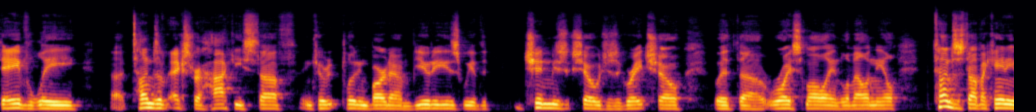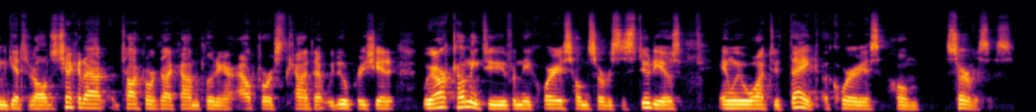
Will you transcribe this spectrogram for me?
Dave Lee, uh, tons of extra hockey stuff, including Bar Down Beauties. We have the Chin Music Show, which is a great show with uh, Roy Smalley and La Velle Neal tons of stuff. I can't even get to it all. Just check it out at talknorth.com, including our outdoors content. We do appreciate it. We are coming to you from the Aquarius Home Services studios, and we want to thank Aquarius Home Services.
